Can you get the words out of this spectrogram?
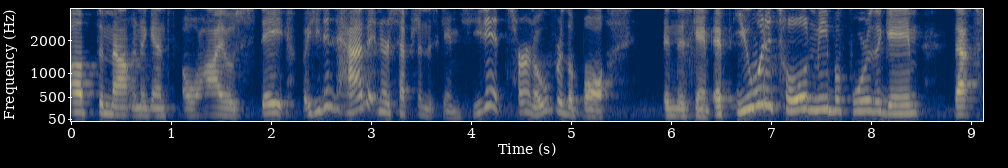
up the mountain against Ohio State. But he didn't have an interception this game. He didn't turn over the ball in this game. If you would have told me before the game that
